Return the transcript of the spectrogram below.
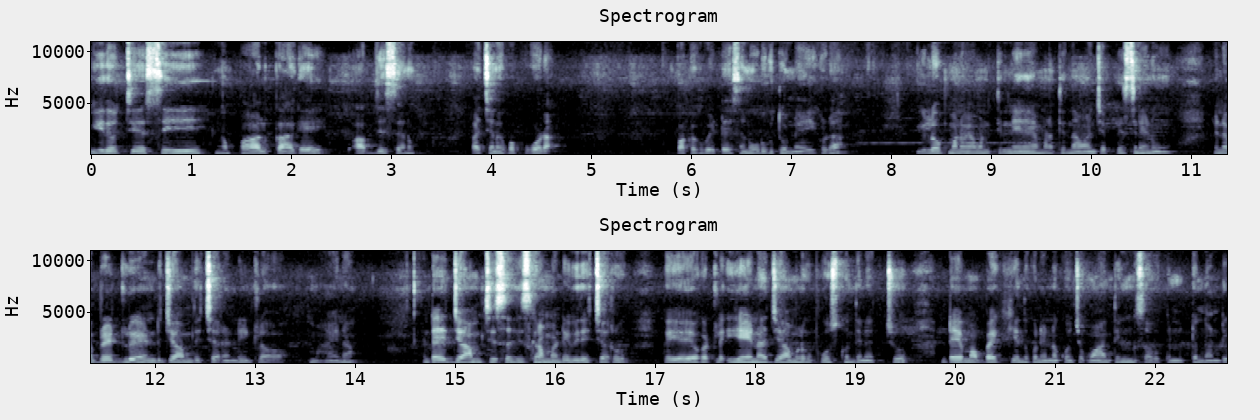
ఇది వచ్చేసి ఇంకా పాలు కాగాయి ఆఫ్ చేశాను. పచ్చెనగపప్పు కూడా పక్కకు పెట్టేసాను ఉడుకుతున్నాయి కూడా. ఈలోపు మనం ఏమైనా తినే నేను ఏమైనా తిందామని చెప్పేసి నేను నిన్న బ్రెడ్లు అండ్ జామ్ తెచ్చారండి ఇంట్లో మా ఆయన. అంటే జామ్ చీస తీసుకురమ్మంటే ఇవి తెచ్చారు. ఏ ఒకట్ల ఏమైనా జాములకు పూసుకొని తినచ్చు. అంటే మా అబ్బాయికి ఎందుకు నిన్న కొంచెం వాంతింగ్స్ అవుతున్నట్టుందండి.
